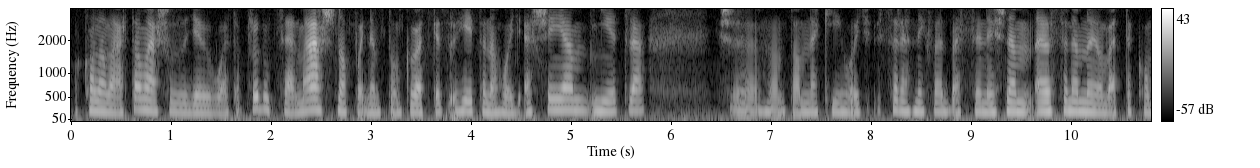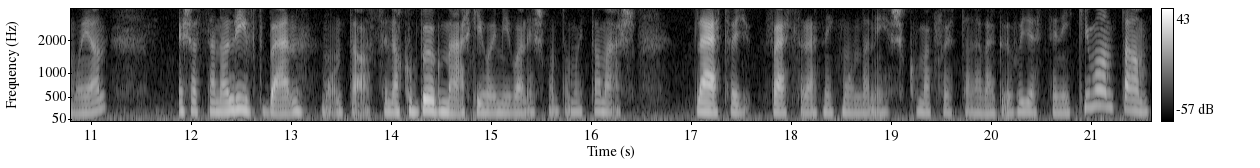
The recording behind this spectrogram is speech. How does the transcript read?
a Kalamár Tamáshoz, ugye ő volt a producer, másnap, vagy nem tudom, következő héten, ahogy esélyem nyílt rá, és mondtam neki, hogy szeretnék veled beszélni, és nem, először nem nagyon vette komolyan, és aztán a liftben mondta azt, hogy na, akkor bög már ki, hogy mi van, és mondtam, hogy Tamás, lehet, hogy fel szeretnék mondani, és akkor megfolyott a levegő, hogy ezt én így kimondtam,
